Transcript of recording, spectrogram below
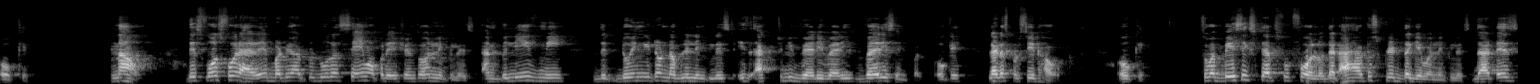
Okay. Now this was for array but you have to do the same operations on linked list. And believe me the, doing it on doubly linked list is actually very very very simple okay? Let us proceed how. Okay. So my basic steps would follow that i have to split the given linked list. That is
